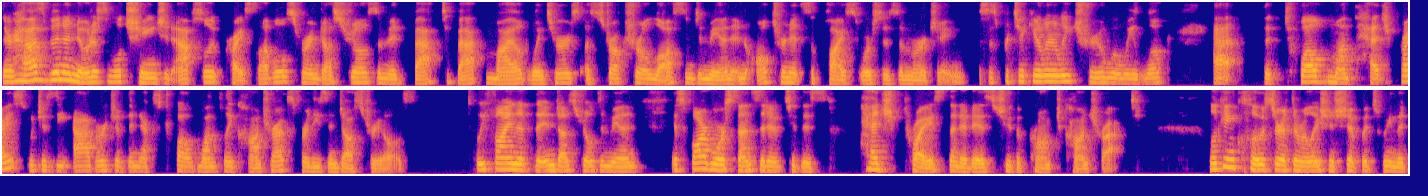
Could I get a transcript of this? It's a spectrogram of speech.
There has been a noticeable change in absolute price levels for industrials amid back to back mild winters, a structural loss in demand, and alternate supply sources emerging. This is particularly true when we look at the 12 month hedge price, which is the average of the next 12 monthly contracts for these industrials. We find that the industrial demand is far more sensitive to this hedge price than it is to the prompt contract. Looking closer at the relationship between the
